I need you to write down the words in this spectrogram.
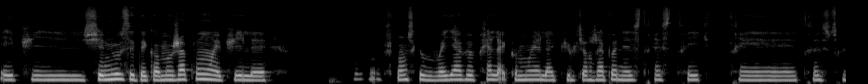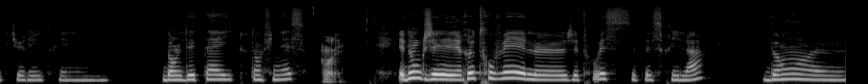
Et puis chez nous, c'était comme au Japon. Et puis les, je pense que vous voyez à peu près la, comment est la culture japonaise, très stricte, très, très structurée, très dans le détail, tout en finesse. Et donc j'ai retrouvé le, j'ai trouvé cet esprit-là dans euh,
